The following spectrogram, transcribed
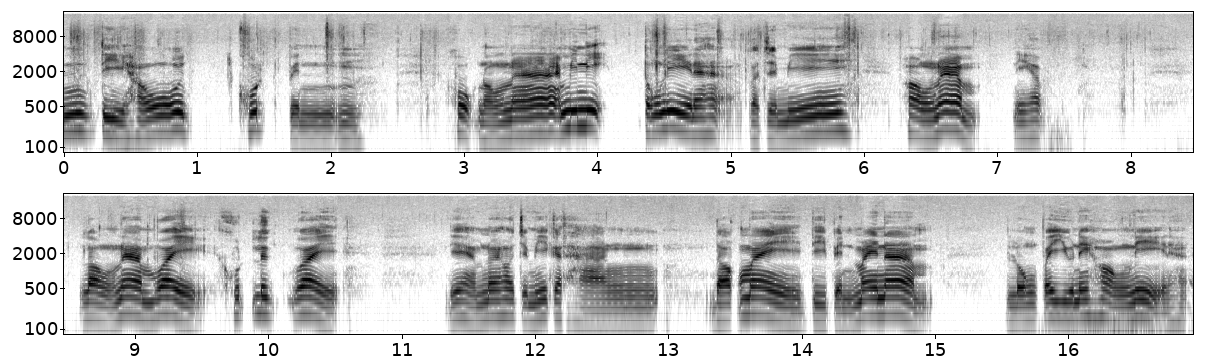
ณตีเขาคุดเป็นโคกหนองนามินิตรงนี้นะฮะก็จะมีห้องน้ำนี่ครับหล่องน้ำไว้คุดลึกไว้เดี๋ยวแหมน้อยเขาจะมีกระถางดอกไม้ที่เป็นไม้น้ำลงไปอยู่ในห้องนี่นะฮะ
